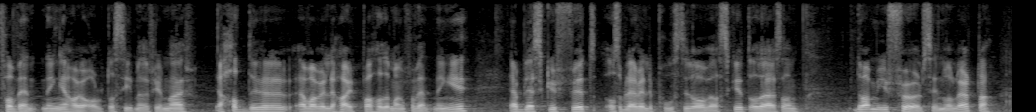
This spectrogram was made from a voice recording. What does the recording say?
forventninger har jo alt å si med denne filmen her. Jeg, hadde, jeg var veldig hypa, hadde mange forventninger. Jeg ble skuffet, og så ble jeg veldig positivt overrasket. Og det sånn Det var mye følelse involvert, da.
